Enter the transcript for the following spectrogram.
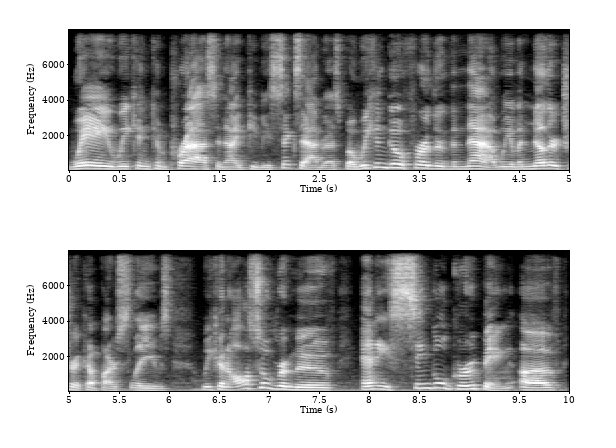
way we can compress an IPv6 address, but we can go further than that. We have another trick up our sleeves. We can also remove any single grouping of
